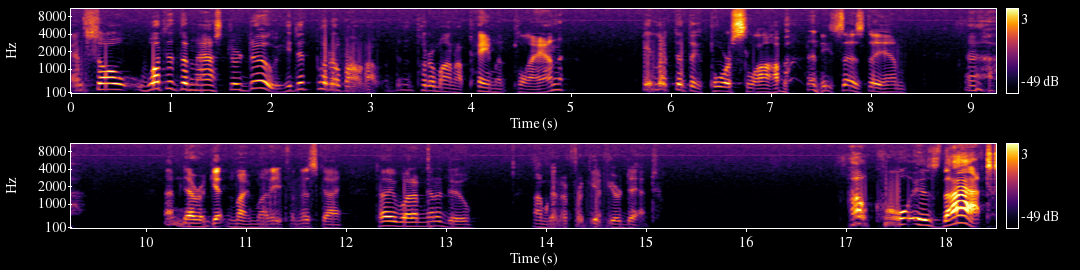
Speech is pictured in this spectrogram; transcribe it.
And so, what did the master do? He did put him on a, didn't put him on a payment plan. He looked at the poor slob and he says to him, ah, I'm never getting my money from this guy. Tell you what I'm going to do. I'm going to forgive your debt. How cool is that?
